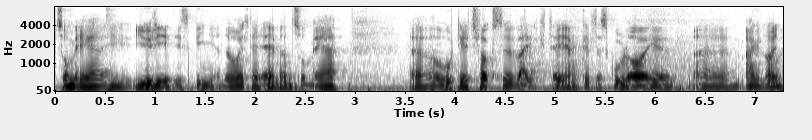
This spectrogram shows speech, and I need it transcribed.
som er juridisk bindende, og alt det men som er eh, blitt et slags verktøy i enkelte skoler i eh, England,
